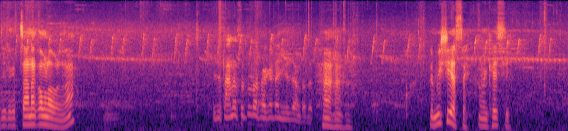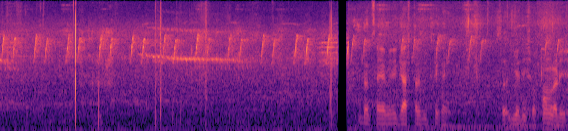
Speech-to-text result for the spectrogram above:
যেটাকে চানা কমলা বলে না? ছানা ছোটটা থাকে এটা ইয়ে জানটা হ্যাঁ হ্যাঁ হ্যাঁ। মিষ্টি আছে আমি খাইছি ওটা চাই আমি এই গাছটার ভিতরে খাই। তো ইয়ে দিস কমলা দিস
